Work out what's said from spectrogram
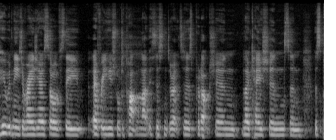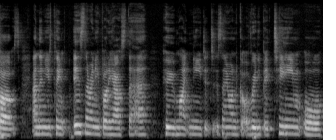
who would need a radio? So obviously every usual department like the assistant directors production locations and the sparks. And then you think is there anybody else there who might need it? Has anyone got a really big team or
